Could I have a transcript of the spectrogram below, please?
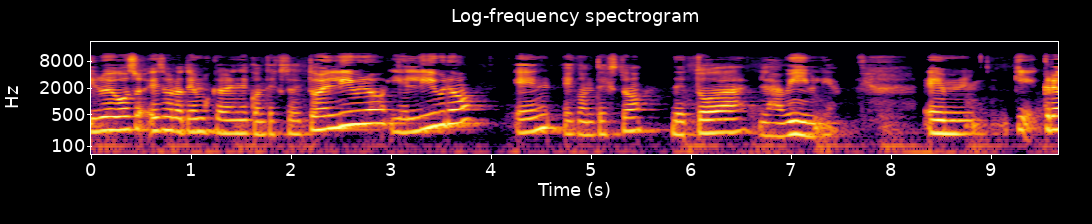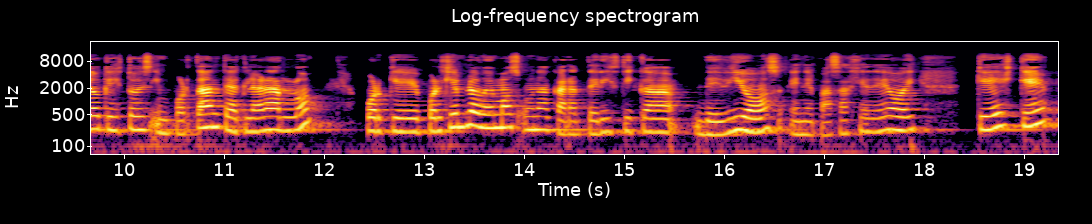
Y luego eso, lo tenemos que ver en el contexto de todo el libro y el libro en el contexto de toda la Biblia. Em, creo que esto es importante aclararlo porque, por ejemplo, vemos una característica de Dios en el pasaje de hoy que es que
